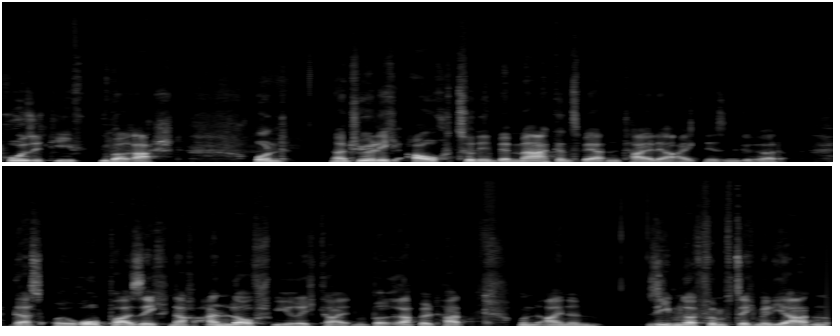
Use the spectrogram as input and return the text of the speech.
positiv überrascht. Und natürlich auch zu den bemerkenswerten Teilereignissen gehört dass Europa sich nach Anlaufschwierigkeiten berappelt hat und einen 750 Milliarden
